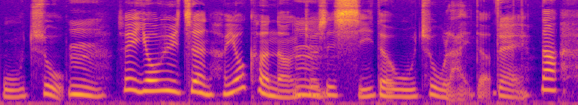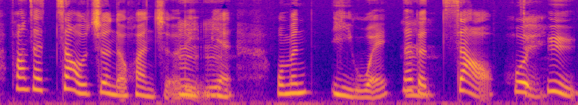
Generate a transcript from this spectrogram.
无助，嗯，所以忧郁症很有可能就是习得无助来的。对，那放在躁症的患者里面，我们以为那个躁或郁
